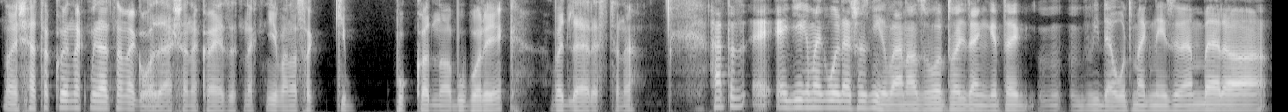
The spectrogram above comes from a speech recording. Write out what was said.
Na és hát akkor ennek mi lehetne megoldás ennek a helyzetnek? Nyilván az, hogy kipukkadna a buborék, vagy leeresztene. Hát az e- egyik megoldás az nyilván az volt, hogy rengeteg videót megnéző ember a,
